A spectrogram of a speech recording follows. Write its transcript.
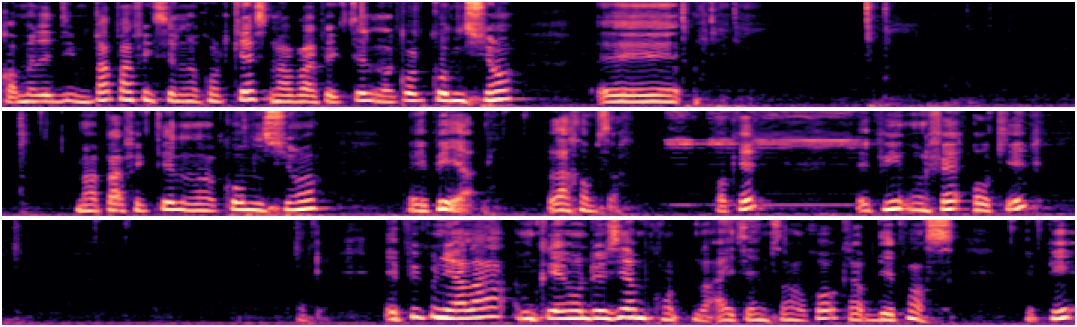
comme on l'a dit, pas affecter dans le compte caisse, mais va affecter dans le compte commission, m'a pas affecté dans la commission et payable. Là, comme ça. OK? Et puis, on fait OK. Et puis, il y a là, on crée un deuxième compte dans item encore, cap dépense. Et puis,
